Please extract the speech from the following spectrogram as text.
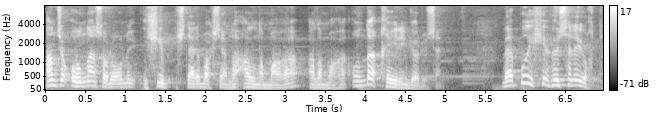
Ancaq ondan sonra onu işi işləri başlayanda alınmağa, alınmağa, onda xeyrin görürsən. Və bu işi hövsələ yoxdur.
